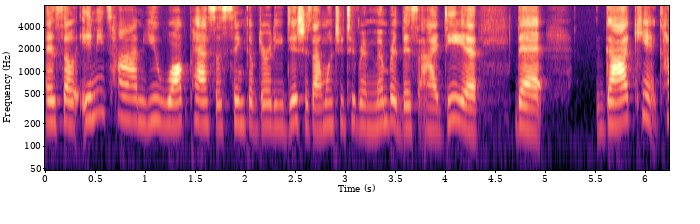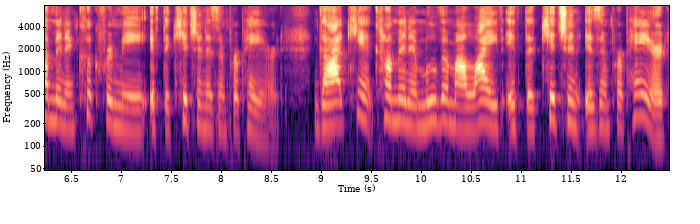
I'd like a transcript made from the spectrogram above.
And so anytime you walk past a sink of dirty dishes, I want you to remember this idea that God can't come in and cook for me if the kitchen isn't prepared. God can't come in and move in my life if the kitchen isn't prepared.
